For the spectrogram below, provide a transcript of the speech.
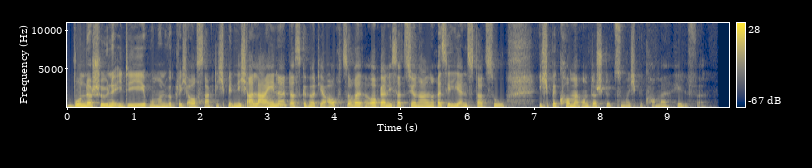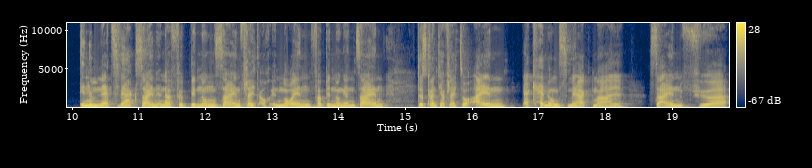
wunderschöne Idee, wo man wirklich auch sagt, ich bin nicht alleine. Das gehört ja auch zur organisationalen Resilienz dazu. Ich bekomme Unterstützung, ich bekomme Hilfe. In einem Netzwerk sein, in einer Verbindung sein, vielleicht auch in neuen Verbindungen sein. Das könnte ja vielleicht so ein Erkennungsmerkmal sein für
